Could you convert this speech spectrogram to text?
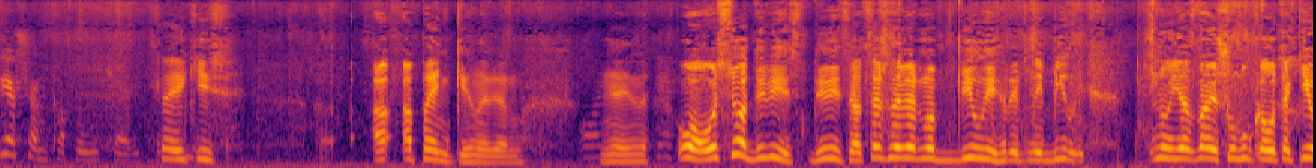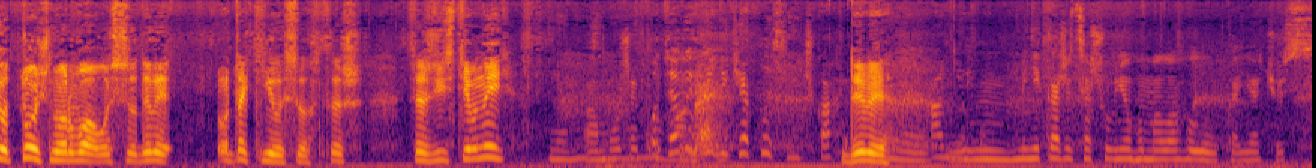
вішанка виходить. Це якісь а- апеньки, мабуть. Ні, не. О, ось дивіться, дивіться, а це ж, мабуть, білий гриб, не білий. Ну, я знаю, що Лука отакі от точно рвав. Ось, о, диви, отакі ось. Це ж, це ж їстівний. А може Оце виходить як лисичка. Диви, А ні. Мені кажеться, що в нього мала головка. Я щось.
